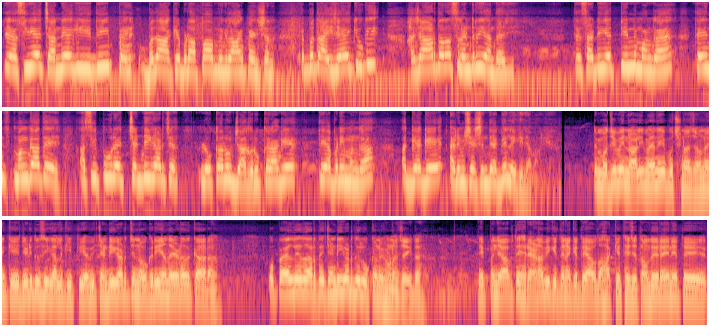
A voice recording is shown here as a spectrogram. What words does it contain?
ਤੇ ਅਸੀਂ ਇਹ ਚਾਹੁੰਦੇ ਹਾਂ ਕਿ ਇਹਦੀ ਪੈ- ਵਧਾ ਕੇ ਬੁਢਾਪਾ, ਵਿਕਲਾਂਗ ਪੈਨਸ਼ਨ ਇਹ ਵਧਾਈ ਜਾਏ ਕਿਉਂਕਿ ਹਜ਼ਾਰ ਦਾ ਸਿਲੰਡਰ ਹੀ ਆਂਦਾ ਜੀ। ਤੇ ਸਾਡੀ ਇਹ ਤਿੰਨ ਮੰਗਾਂ ਹੈ ਤੇ ਇਸ ਮੰਗਾਂ ਤੇ ਅਸੀਂ ਪੂਰੇ ਚੰਡੀਗੜ੍ਹ 'ਚ ਲੋਕਾਂ ਨੂੰ ਜਾਗਰੂਕ ਕਰਾਂਗੇ ਤੇ ਆਪਣੀ ਮੰਗਾਂ ਅੱਗੇ ਅੱਗੇ ਐਡਮਿਨਿਸਟ੍ਰੇਸ਼ਨ ਦੇ ਅੱਗੇ ਲੈ ਕੇ ਜਾਵਾਂਗੇ। ਤੇ ਮੌਜੀ ਵੀ ਨਾਲ ਹੀ ਮੈਂ ਇਹ ਪੁੱਛਣਾ ਚਾਹੁੰਦਾ ਕਿ ਜਿਹੜੀ ਤੁਸੀਂ ਗੱਲ ਕੀਤੀ ਆ ਵੀ ਚੰਡੀਗੜ੍ਹ 'ਚ ਨੌਕਰੀਆਂ ਦਾ ਜਿਹੜਾ ਅਧਿਕਾਰ ਆ, ਉਹ ਪਹਿਲ ਦੇ ਆਧਾਰ ਤੇ ਚੰਡੀਗੜ੍ਹ ਦੇ ਲੋਕਾਂ ਨੂੰ ਹੋਣਾ ਚਾਹੀਦਾ। ਤੇ ਪੰਜਾਬ ਤੇ ਹਰਿਆਣਾ ਵੀ ਕਿਤੇ ਨਾ ਕਿਤੇ ਆਪਦਾ ਹੱਕ ਇੱਥੇ ਜਤਾਉਂਦੇ ਰਹੇ ਨੇ ਤੇ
